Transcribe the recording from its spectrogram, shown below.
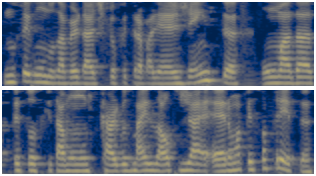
no segundo, na verdade, que eu fui trabalhar em agência, uma das pessoas que estavam nos cargos mais altos já era uma pessoa preta,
